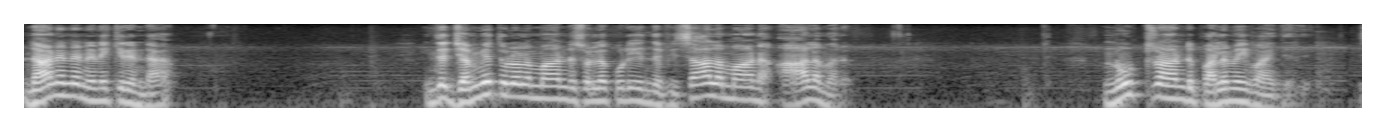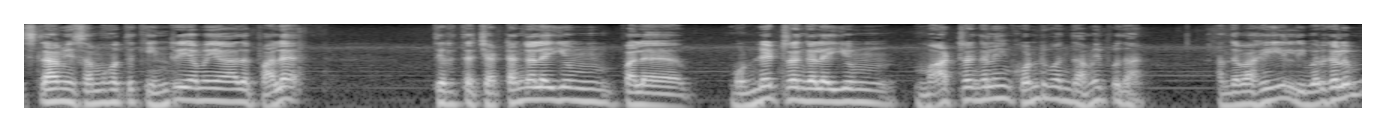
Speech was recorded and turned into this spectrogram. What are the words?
நான் என்ன நினைக்கிறேன்னா இந்த ஜம்யத்துலமான்னு சொல்லக்கூடிய இந்த விசாலமான ஆலமரம் நூற்றாண்டு பழமை வாய்ந்தது. இஸ்லாமிய சமூகத்துக்கு இன்றியமையாத பல திருத்த சட்டங்களையும் பல முன்னேற்றங்களையும் மாற்றங்களையும் கொண்டு வந்த அமைப்பு தான் அந்த வகையில் இவர்களும்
